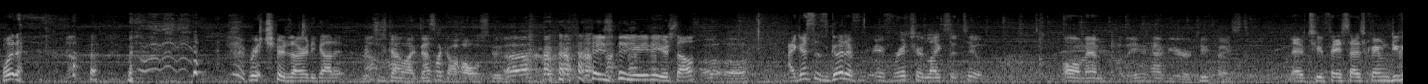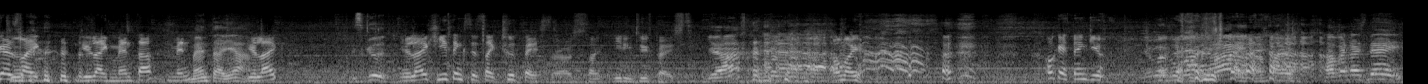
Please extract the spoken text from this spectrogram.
What? Richard's already got it. Which is kind of like, that's like a whole scoop. you eat it yourself? Uh-oh. I guess it's good if, if Richard likes it too. Oh man, Oh, they even have your toothpaste. They have toothpaste ice cream. Do you guys like? do you like menta? Mint? Menta, yeah. You like? It's good. You like? He thinks it's like toothpaste. Bro, it's like eating toothpaste. Yeah? Oh my god. okay, thank you. Hi. Have a nice day.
